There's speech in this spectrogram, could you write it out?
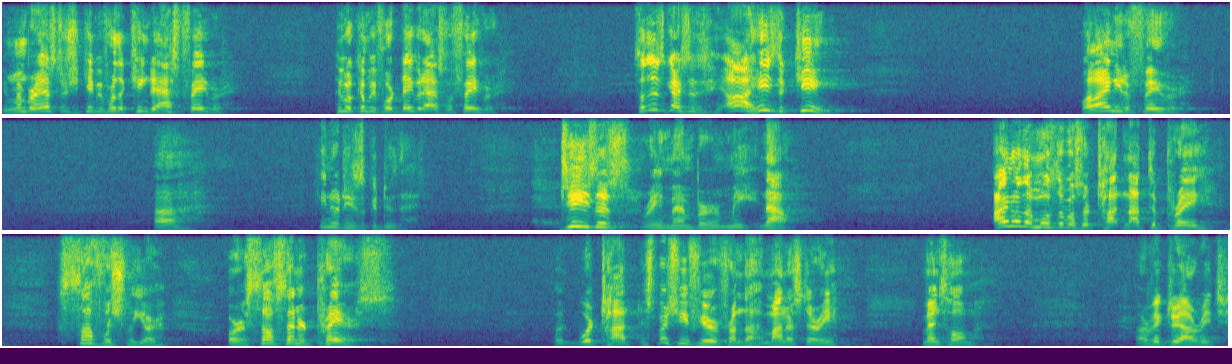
You remember Esther, she came before the king to ask favor. People come before David to ask for favor. So this guy says, ah, he's the king. Well, I need a favor. Uh, he knew Jesus could do that. Jesus, remember me. Now, I know that most of us are taught not to pray selfishly or, or self centered prayers. But we're taught, especially if you're from the monastery, men's home, or victory outreach,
